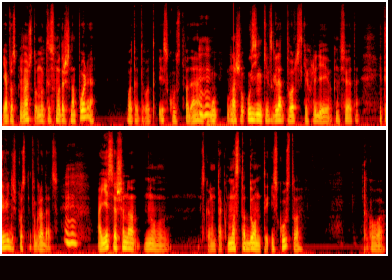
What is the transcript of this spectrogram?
Я просто понимаю, что, ну, ты смотришь на поле, вот это вот искусство, да, Мгм. у- наш узенький взгляд творческих людей вот на все это, и ты видишь просто эту градацию. Мгм. А есть совершенно, ну, скажем так, мастодонты искусства, такого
